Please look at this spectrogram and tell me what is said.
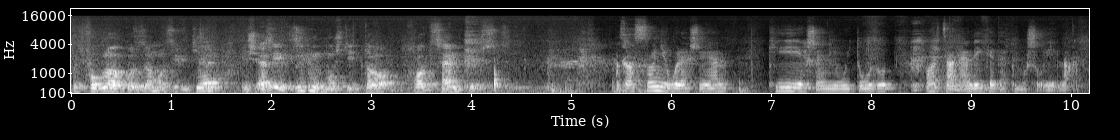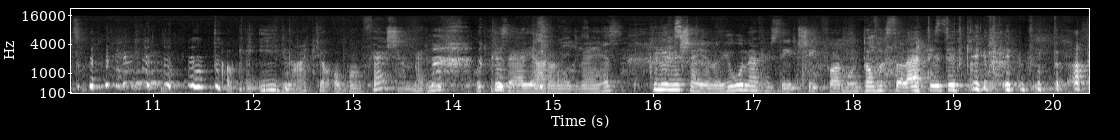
hogy foglalkozzam az ügyel, és ezért ülünk most itt a hat szem közt. Az asszony jól esően, kélyesen nyújtózott, arcán elégedett mosoly látszott. Aki így látja, abban fel sem merül, hogy közel jár a 40-hez, különösen jön a jó nevű szépségfarmon tavasszal átéltett két hét után.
